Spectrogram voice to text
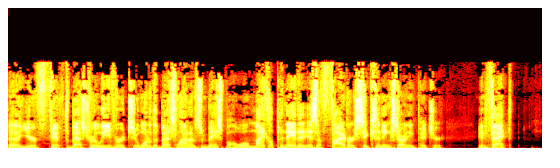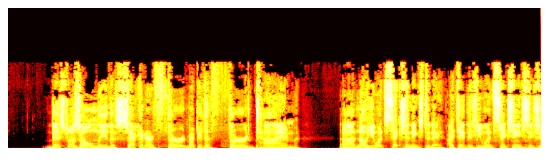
uh, your fifth best reliever to one of the best lineups in baseball. Well, Michael Pineda is a five or six inning starting pitcher. In fact, this was only the second or third, might be the third time. Uh, no, he went six innings today. I take that he went six innings.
